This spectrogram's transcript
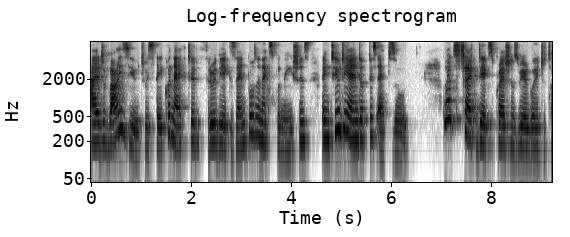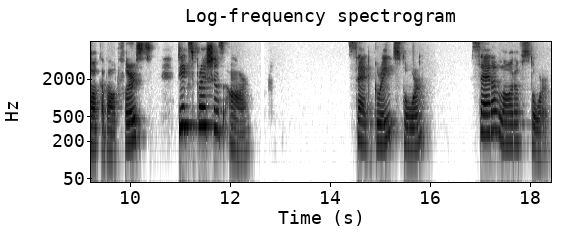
I advise you to stay connected through the examples and explanations until the end of this episode. Let's check the expressions we are going to talk about first. The expressions are said great store, said a lot of store.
